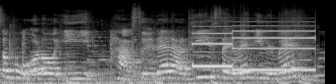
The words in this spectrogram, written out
สบู่โอโลอี หาซื้อได้แล้วที่เซเว่นอีเลฟเว่น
